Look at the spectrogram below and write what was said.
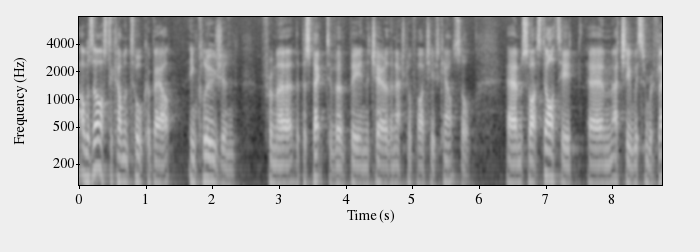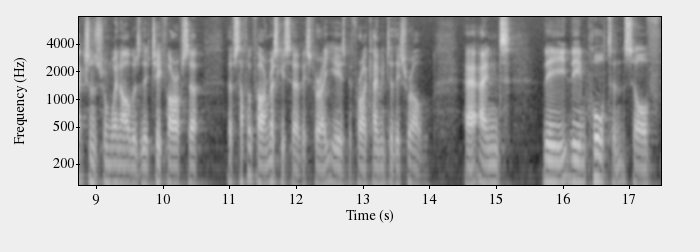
I was asked to come and talk about inclusion from uh, the perspective of being the chair of the National Fire Chiefs Council. Um, so I started um, actually with some reflections from when I was the Chief Fire Officer of Suffolk Fire and Rescue Service for eight years before I came into this role. Uh, and the, the importance of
